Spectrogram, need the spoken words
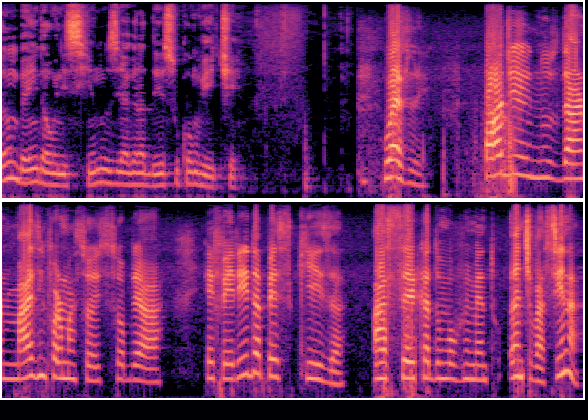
também da Unicinos, e agradeço o convite. Wesley, pode nos dar mais informações sobre a referida pesquisa acerca do movimento anti-vacina?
